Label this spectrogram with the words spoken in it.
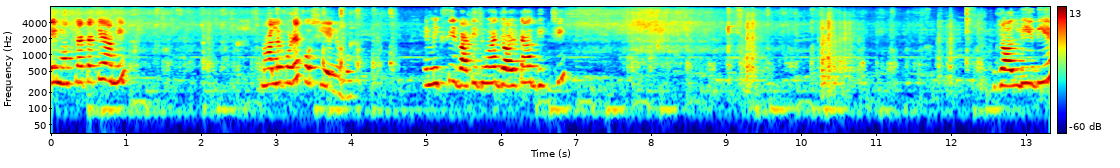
এই মশলাটাকে আমি ভালো করে কষিয়ে নেব। এই মিক্সির বাটি ধোয়া জলটাও দিচ্ছি। জল দিয়ে দিয়ে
